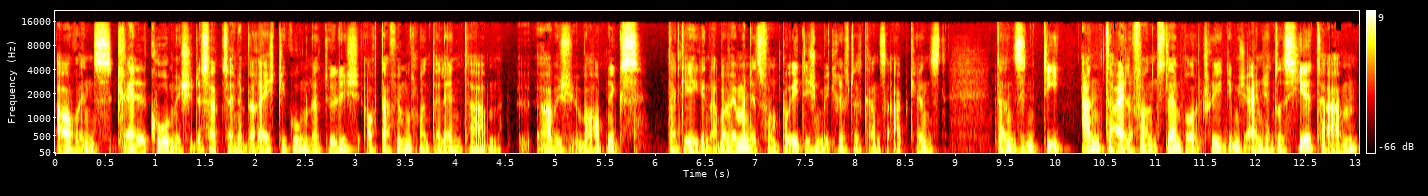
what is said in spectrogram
auch ins Grellkomische. Das hat seine Berechtigung, natürlich. Auch dafür muss man Talent haben. Habe ich überhaupt nichts dagegen. Aber wenn man jetzt vom poetischen Begriff das Ganze abgrenzt, dann sind die Anteile von Slam Poetry, die mich eigentlich interessiert haben,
